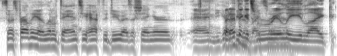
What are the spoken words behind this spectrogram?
So it's probably a little dance you have to do as a singer, and you got. But I think it's really like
